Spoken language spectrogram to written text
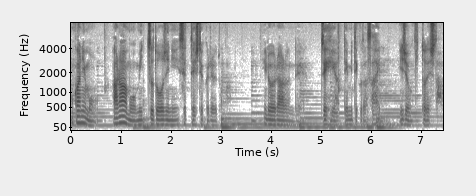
他にもアラームを3つ同時に設定してくれるとかいろいろあるんでぜひやってみてください。以上キットでした。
